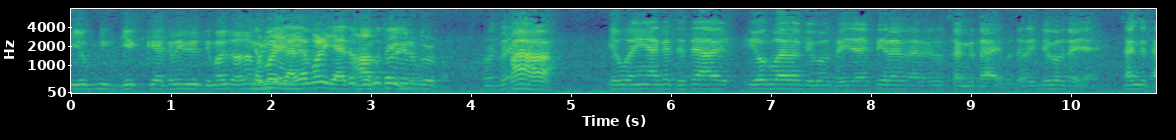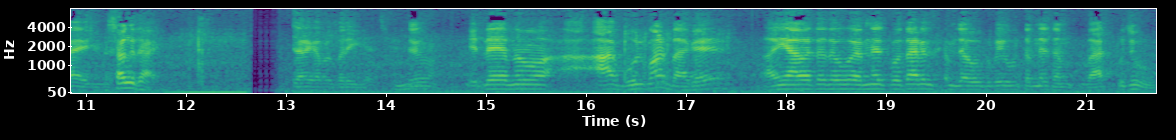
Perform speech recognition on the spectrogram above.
યોગની જે ક્રિયા કરી તેમાં દાદા મળી જાય. દાદા મળી જાય તો ભેગો થઈ ગયું. બરોબર. સમજ પડી? હા હા. એવું અહીં આગળ છે તે આ યોગ વાળો ભેગો થઈ જાય પેલા વાળો સંઘ થાય બધો ભેગો થઈ જાય. સંઘ થાય. સંગ થાય. જરાક આપણે ભરી ગયા છે એટલે એમનો આ ભૂલ કોણ ભાગે? અહીં આવે તો તો હું એમને પોતાને સમજાવું કે ભાઈ હું તમને વાત પૂછું.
